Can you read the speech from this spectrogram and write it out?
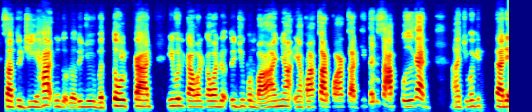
satu jihad untuk Dr. Ju betulkan. Even kawan-kawan Dr. Ju pun banyak yang pakar-pakar. Kita ni siapa kan? Ha, cuma kita ada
